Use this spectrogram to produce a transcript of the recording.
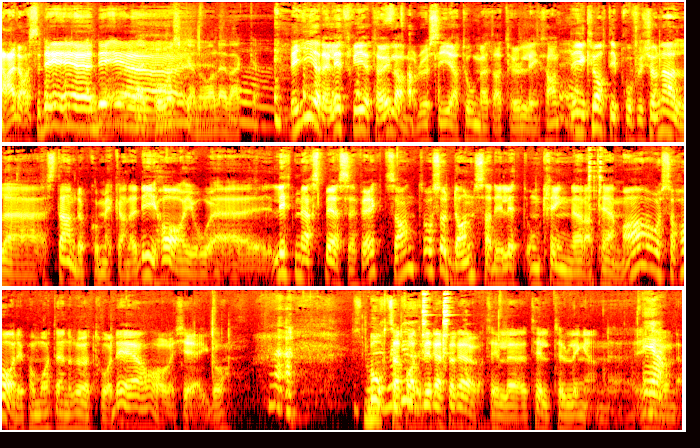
Nei da, så det er, det Det er er alle er. Det gir deg litt frie tøyler når du sier to meter tulling. sant? Det er klart De profesjonelle standup-komikerne de har jo eh, litt mer spesifikt. sant? Og så danser de litt omkring det der temaet, og så har de på en måte en rød tråd. Det har ikke jeg, da. Bortsett fra at vi refererer til, eh, til tullingen. Ja, Ja. og ne.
